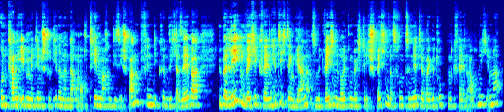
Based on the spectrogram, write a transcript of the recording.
und kann eben mit den Studierenden darum auch Themen machen, die sie spannend finden. Die können sich ja selber überlegen, welche Quellen hätte ich denn gerne, also mit welchen Leuten möchte ich sprechen. Das funktioniert ja bei gedruckten Quellen auch nicht immer.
